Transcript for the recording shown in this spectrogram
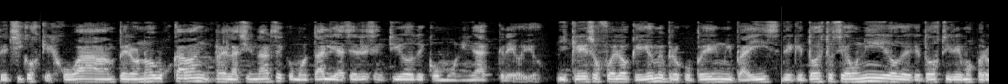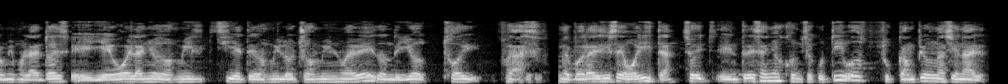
de chicos que jugaban, pero no buscaban relacionarse como tal y hacer el sentido de comunidad, creo yo. Y que eso fue lo que yo me preocupé en mi país, de que todo esto sea unido, de que todos tiremos para un mismo lado. Entonces eh, llegó el año 2007, 2008, 2009, donde yo soy me podrá decir cebollita, soy en tres años consecutivos subcampeón nacional,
